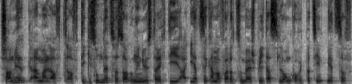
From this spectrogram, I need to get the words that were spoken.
Schauen wir einmal auf, auf, die Gesundheitsversorgung in Österreich. Die Ärztekammer fordert zum Beispiel, dass Long-Covid-Patienten jetzt auf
